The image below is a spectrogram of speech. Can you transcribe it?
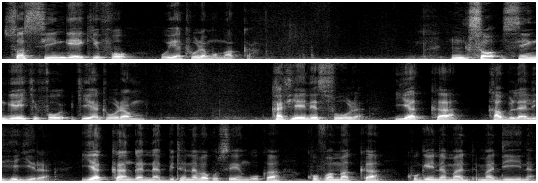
so si ngaekifo we yatuula mu makka so si ngaekifo kyeyatuulamu kati ena essuula yakka kabula alhijira yakka nga nabbi tanaba kusenguka kuva makka kugenda madiina.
